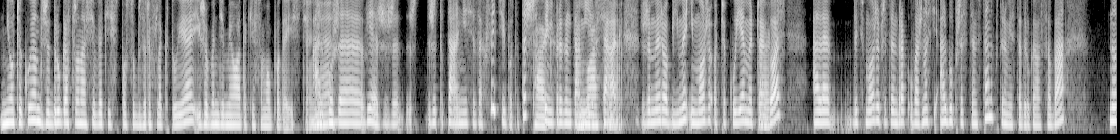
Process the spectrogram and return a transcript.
nie oczekując, że druga strona się w jakiś sposób zreflektuje i że będzie miała takie samo podejście. Nie? Albo, że wiesz, że, że, że, totalnie się zachwyci, bo to też tak, z tymi prezentami jest tak, że my robimy i może oczekujemy tak. czegoś, ale być może przez ten brak uważności albo przez ten stan, w którym jest ta druga osoba, no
